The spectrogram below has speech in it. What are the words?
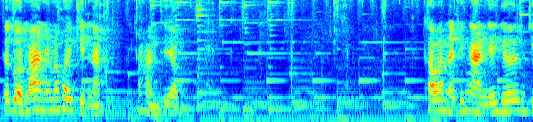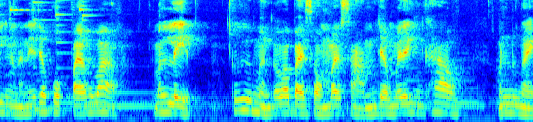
แต่ส่วนมากนี่ไม่ค่อยกินนะอาหารเที่ยง ถ้าวันไหนที่งานเยอะๆจริงๆนะนี่จะพกไปเพราะว่ามันเลทก็คือเหมือนกับว่าบ่ายสองบ่ายสามยังไม่ได้กินข้าว มันเหนื่อย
